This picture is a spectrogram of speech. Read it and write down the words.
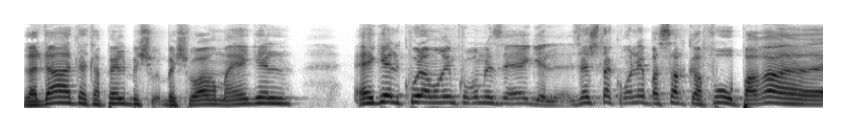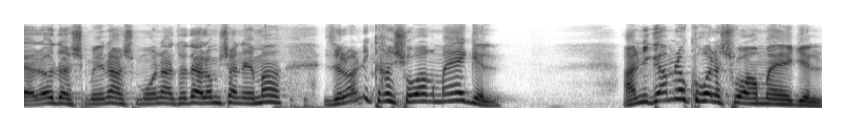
לדעת לטפל בש, בשווארמה עגל, עגל, כולם אומרים קוראים לזה עגל. זה שאתה קונה בשר קפוא, פרה, לא יודע, שמנה, שמונה, אתה יודע, לא משנה מה, זה לא נקרא שווארמה עגל. אני גם לא קורא לה שווארמה עגל.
